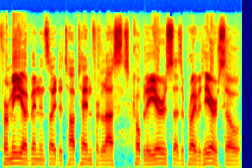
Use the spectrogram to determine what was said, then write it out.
for me, I've been inside the top ten for the last couple of years as a privateer, so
